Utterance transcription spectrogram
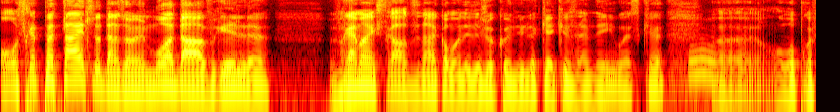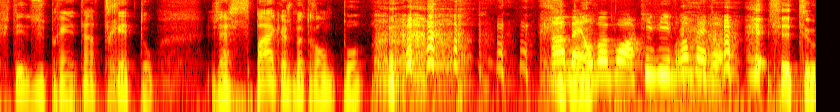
On serait peut-être dans un mois d'avril euh, vraiment extraordinaire, comme on a déjà connu il y a quelques années, où est-ce que Mm. euh, on va profiter du printemps très tôt. J'espère que je me trompe pas. Ah ben, on va voir. Qui vivra verra. C'est tout.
